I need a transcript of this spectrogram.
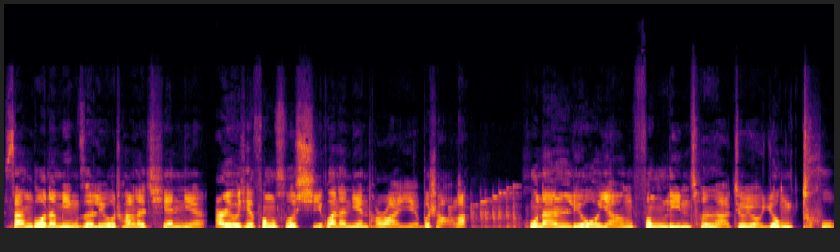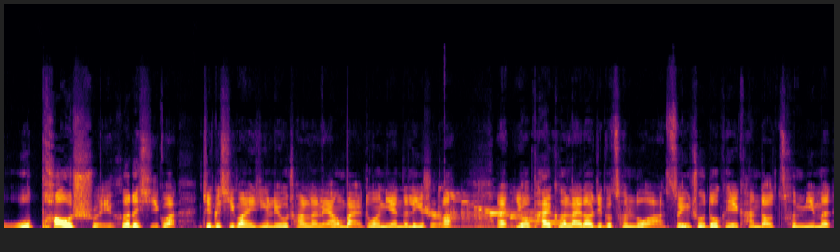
三国的名字流传了千年，而有些风俗习惯的年头啊也不少了。湖南浏阳枫林村啊就有用土泡水喝的习惯，这个习惯已经流传了两百多年的历史了。哎，有拍客来到这个村落啊，随处都可以看到村民们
